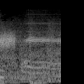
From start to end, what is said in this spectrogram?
Oh.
